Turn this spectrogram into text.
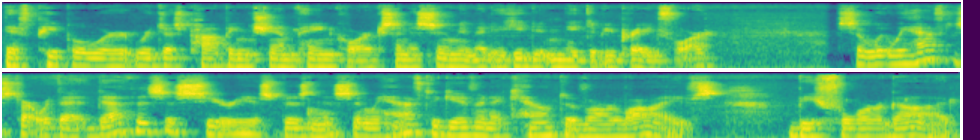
if people were, were just popping champagne corks and assuming that he didn't need to be prayed for. So we have to start with that. Death is a serious business, and we have to give an account of our lives before God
